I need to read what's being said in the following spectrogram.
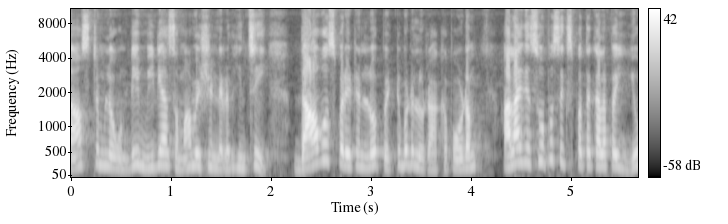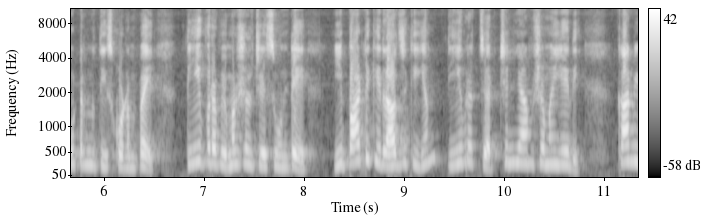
రాష్ట్రంలో ఉండి మీడియా సమావేశం నిర్వహించి దావోస్ పర్యటనలో పెట్టుబడులు రాకపోవడం అలాగే సూపర్ సిక్స్ పథకాలపై యూటర్న్ తీసుకోవడంపై తీవ్ర విమర్శలు చేసి ఉంటే ఈ పాటికి రాజకీయం తీవ్ర చర్చనీయాంశమయ్యేది. కానీ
